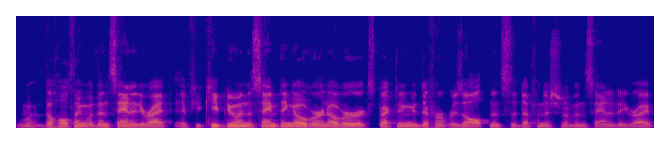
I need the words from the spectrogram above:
the whole thing with insanity right? If you keep doing the same thing over and over expecting a different result that's the definition of insanity right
